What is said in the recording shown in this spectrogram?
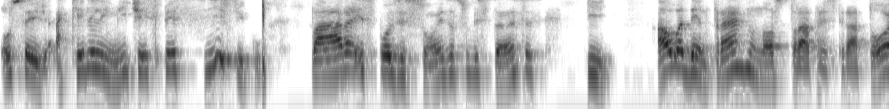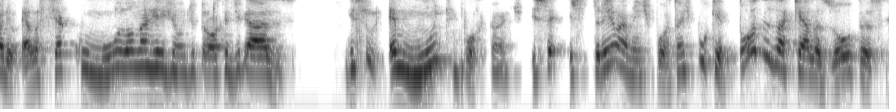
Ou seja, aquele limite é específico para exposições a substâncias que, ao adentrar no nosso trato respiratório, elas se acumulam na região de troca de gases. Isso é muito importante. Isso é extremamente importante porque todas aquelas outras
